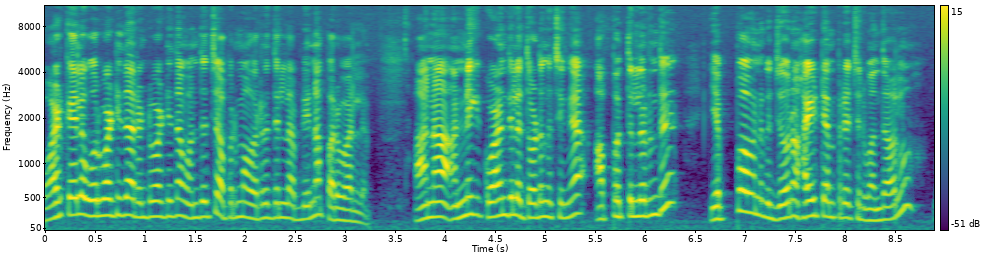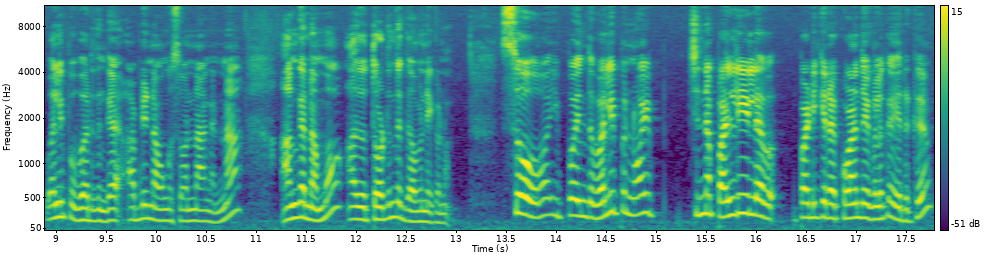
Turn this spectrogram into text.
வாழ்க்கையில் ஒரு வாட்டி தான் ரெண்டு வாட்டி தான் வந்துச்சு அப்புறமா வர்றதில்லை அப்படின்னா பரவாயில்ல. ஆனால் அன்னைக்கு குழந்தையில தொடங்குச்சிங்க அப்பத்துலேருந்து எப்போ அவனுக்கு ஜுரம் ஹை டெம்பரேச்சர் வந்தாலும் வலிப்பு வருதுங்க அப்படின்னு அவங்க சொன்னாங்கன்னா அங்கே நம்ம அதை தொடர்ந்து கவனிக்கணும். ஸோ இப்போ இந்த வலிப்பு நோய் சின்ன பள்ளியில் படிக்கிற குழந்தைகளுக்கும் இருக்குது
